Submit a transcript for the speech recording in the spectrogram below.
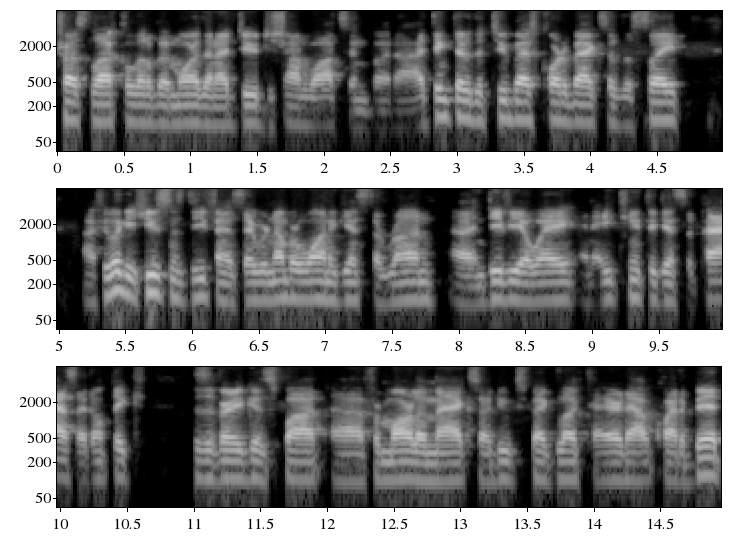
trust luck a little bit more than I do Deshaun Watson. But uh, I think they're the two best quarterbacks of the slate. Uh, if you look at Houston's defense, they were number one against the run uh, in DVOA and 18th against the pass. I don't think this is a very good spot uh, for Marlon Mack, so I do expect Luck to air it out quite a bit.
